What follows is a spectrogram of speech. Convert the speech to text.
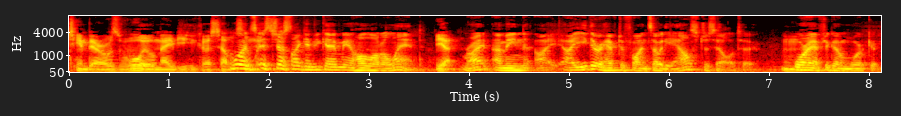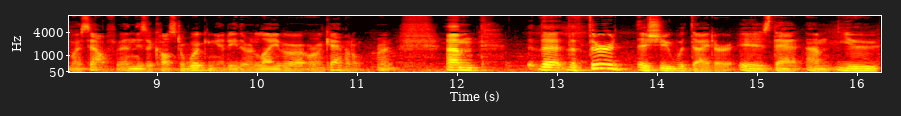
10 barrels of oil, maybe you could go sell it well, it's, somewhere. it's just like if you gave me a whole lot of land. Yeah. Right. I mean, I, I either have to find somebody else to sell it to, Mm. or I have to go and work it myself, and there's a cost of working it, either in labor or in capital. Right. Um, the the third issue with data is that um, you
